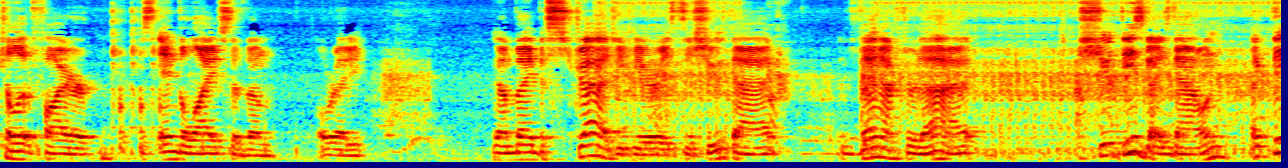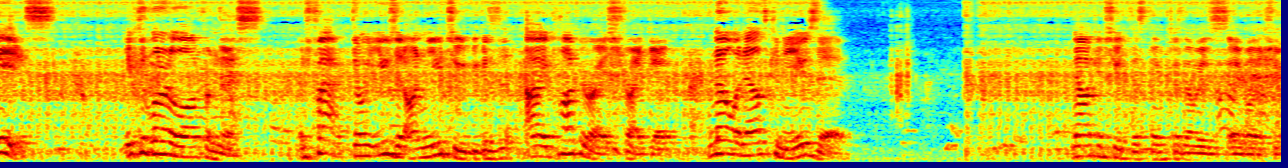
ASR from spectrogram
Kill it fire. Just end the lives of them already. Now, my strategy here is to shoot that. Then after that, shoot these guys down like this. You could learn a lot from this. In fact, don't use it on YouTube because I copyright strike it. No one else can use it. Now I can shoot this thing because nobody's able to shoot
